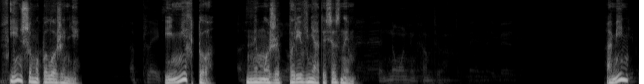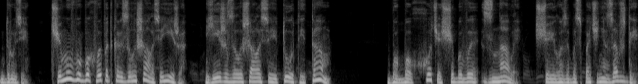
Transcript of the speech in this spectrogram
в іншому положенні. І ніхто не може порівнятися з ним. Амінь, друзі. Чому в обох випадках залишалася їжа? Їжа залишалася і тут, і там, бо Бог хоче, щоб ви знали, що його забезпечення завжди,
